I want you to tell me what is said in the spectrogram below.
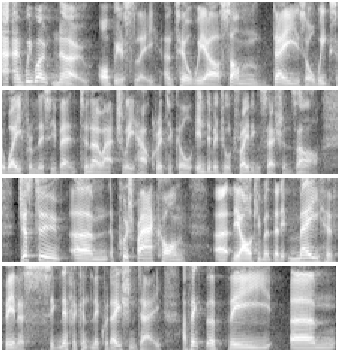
And we won't know, obviously, until we are some days or weeks away from this event to know actually how critical individual trading sessions are. Just to um, push back on uh, the argument that it may have been a significant liquidation day, I think that the, um,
